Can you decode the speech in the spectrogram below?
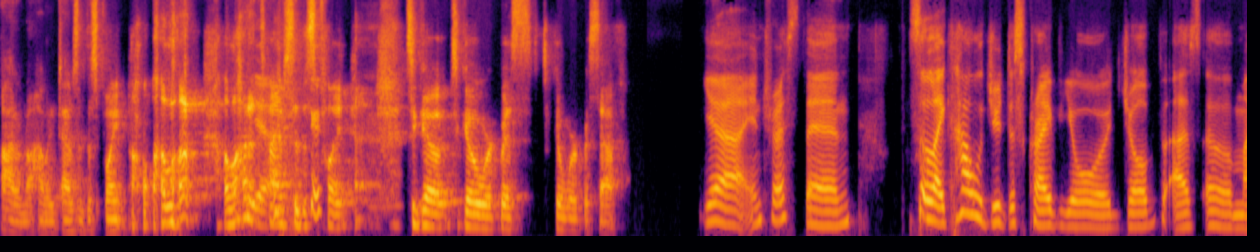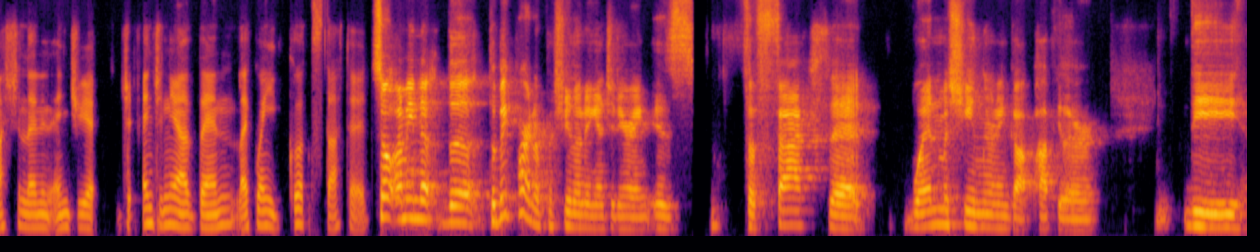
I don't know how many times at this point, a lot, a lot of yeah. times at this point to go to go work with to go work with staff. Yeah, interesting. So, like, how would you describe your job as a machine learning engineer, engineer then, like when you got started? So, I mean, the, the, the big part of machine learning engineering is the fact that when machine learning got popular, the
